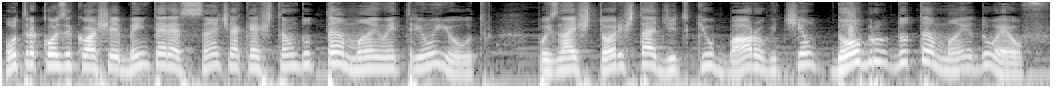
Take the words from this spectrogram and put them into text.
Outra coisa que eu achei bem interessante é a questão do tamanho entre um e outro, pois na história está dito que o Balrog tinha o dobro do tamanho do elfo.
